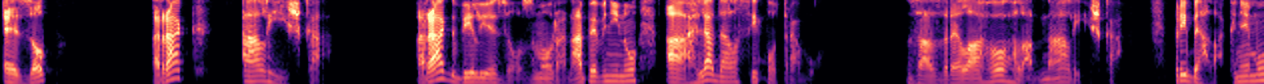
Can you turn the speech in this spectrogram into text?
Ezop, rak a líška. Rak vyliezol z mora na pevninu a hľadal si potravu. Zazrela ho hladná líška. Pribehla k nemu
